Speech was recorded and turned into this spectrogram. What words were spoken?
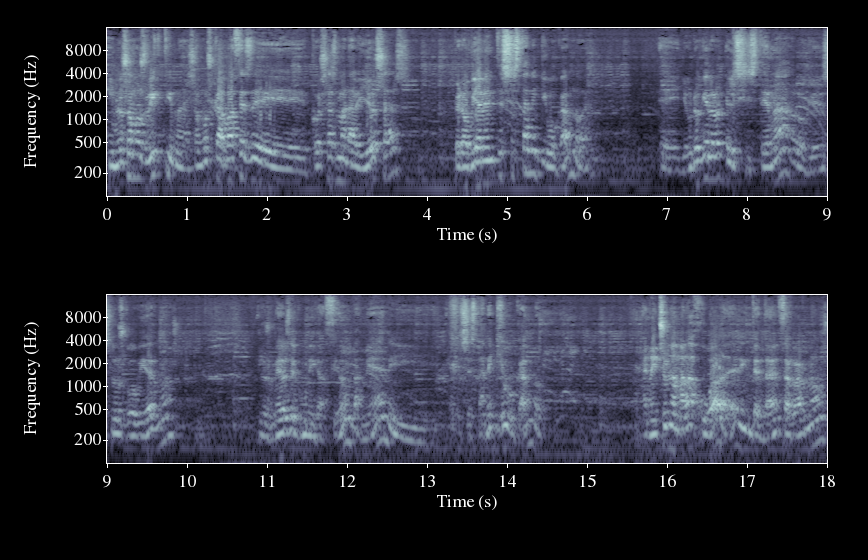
y no somos víctimas, somos capaces de cosas maravillosas pero obviamente se están equivocando. ¿eh? Eh, yo creo que el sistema, lo que es los gobiernos, los medios de comunicación también, y se están equivocando. Han hecho una mala jugada, ¿eh? intentar encerrarnos,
